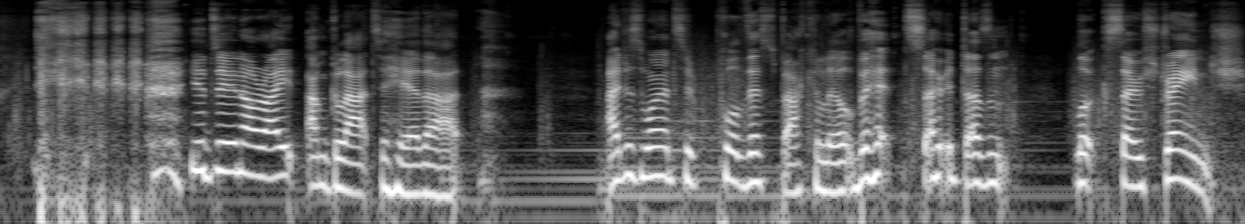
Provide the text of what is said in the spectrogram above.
You're doing all right? I'm glad to hear that. I just wanted to pull this back a little bit so it doesn't look so strange.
